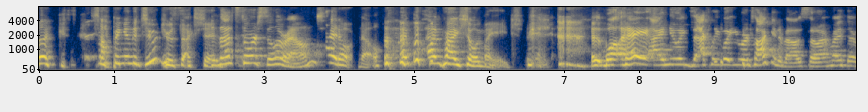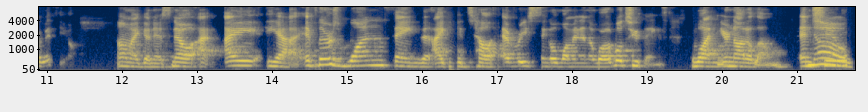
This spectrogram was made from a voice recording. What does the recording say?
like shopping in the junior section. Is that store still around? I don't know. I'm, I'm probably showing my age. well, hey, I knew exactly what you were talking about. So I'm right there with you. Oh my goodness. No, I, I, yeah, if there's one thing that I could tell every single woman in the world, well, two things. One, you're not alone. And no. two,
